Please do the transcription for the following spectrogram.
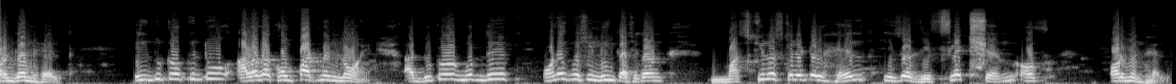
অর্গান হেলথ এই দুটো কিন্তু আলাদা কম্পার্টমেন্ট নয়। আর দুটোর মধ্যে অনেক বেশি লিঙ্ক আছে। কারণ musculoskeletal health is a reflection of organ health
